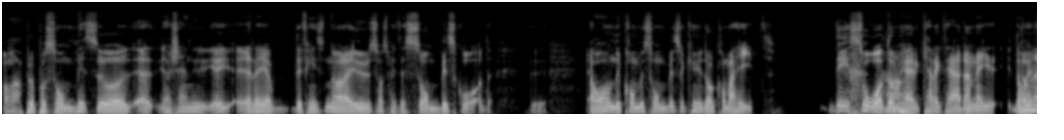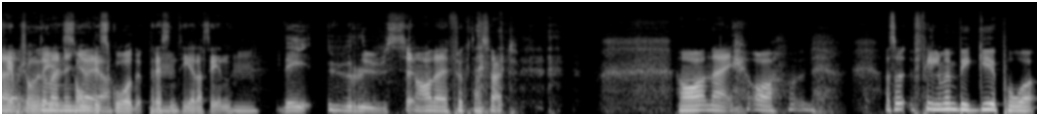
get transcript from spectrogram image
ja, apropå zombies så, eh, jag känner, jag, eller jag, det finns några i USA som heter Zombie Squad. Ja, om det kommer zombies så kan ju de komma hit. Det är så de här karaktärerna, i- de, De här tre personerna de är i Zombie ja. Squad presenteras in. Mm. Det är uruselt. Ja, det är fruktansvärt. ja, nej. Ja. Alltså, filmen bygger ju på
